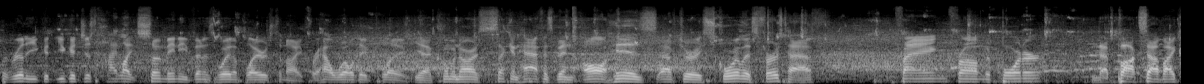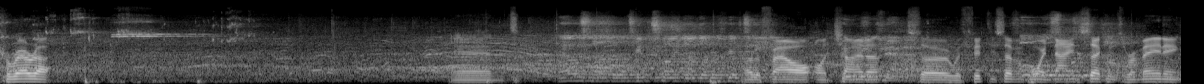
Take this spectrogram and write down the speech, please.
but really, you could you could just highlight so many Venezuelan players tonight for how well they've played. Yeah, Colmenares' second half has been all his after a scoreless first half. Fang from the corner. And that box out by Carrera. And another foul on China. So with 57.9 seconds remaining.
